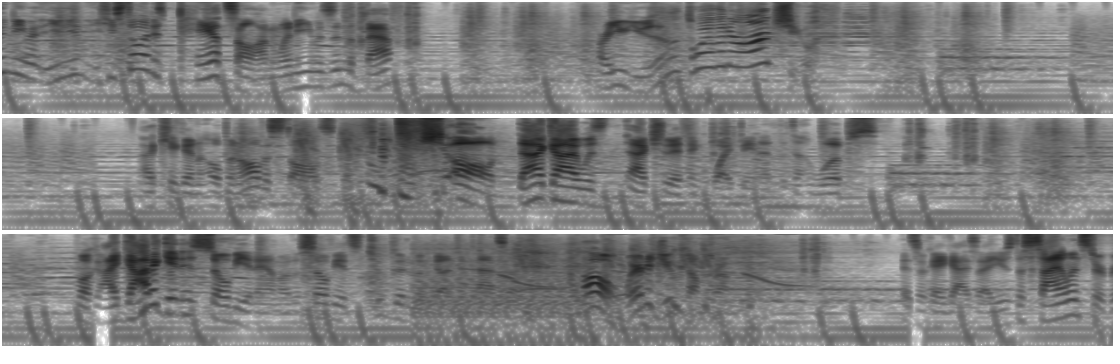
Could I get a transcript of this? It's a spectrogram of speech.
Didn't even... He, he still had his pants on when he was in the bathroom. Are you using the toilet or aren't you? I kick and open all the stalls. oh, that guy was actually, I think, wiping at the time. Whoops. Look, I gotta get his Soviet ammo. The Soviet's too good of a gun to pass up. Oh, where did you come from? It's okay, guys. I used a silenced or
